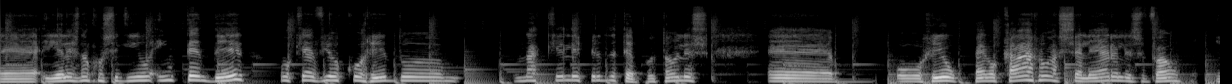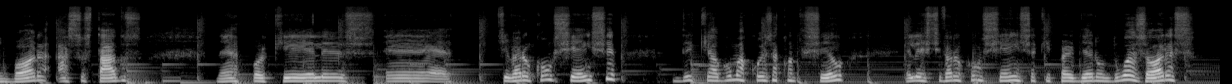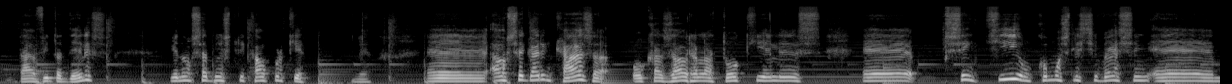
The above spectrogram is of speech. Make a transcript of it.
é, e eles não conseguiam entender o que havia ocorrido naquele período de tempo. Então eles é, o Rio pega o carro, acelera, eles vão embora assustados, né? Porque eles é, tiveram consciência de que alguma coisa aconteceu. Eles tiveram consciência que perderam duas horas da vida deles e não sabiam explicar o porquê, né? É, ao chegar em casa, o casal relatou que eles é, sentiam como se eles tivessem é,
